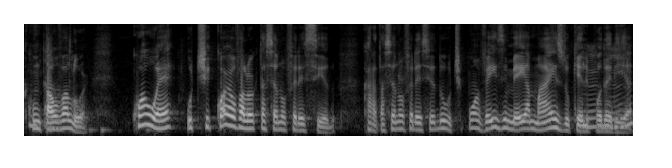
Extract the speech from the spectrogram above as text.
com, com tal valor. Qual é, o, qual é o valor que está sendo oferecido? Cara, está sendo oferecido tipo uma vez e meia mais do que ele uhum. poderia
